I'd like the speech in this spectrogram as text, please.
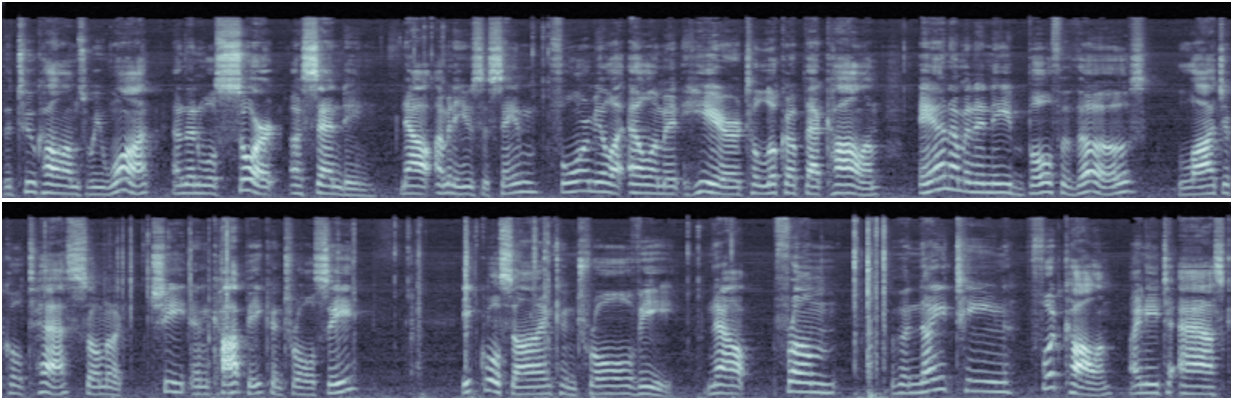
the two columns we want, and then we'll sort ascending. Now, I'm going to use the same formula element here to look up that column. And I'm going to need both of those logical tests. So I'm going to cheat and copy, Control C, equal sign, Control V. Now, from the 19 foot column, I need to ask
